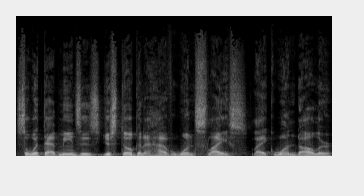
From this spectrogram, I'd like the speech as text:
So what that means is you're still going to have one slice, like $1,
